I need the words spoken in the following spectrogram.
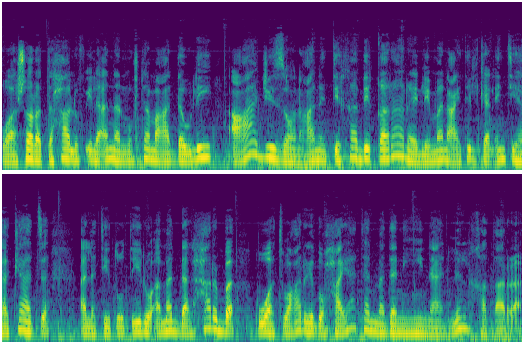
وأشار التحالف إلى أن المجتمع الدولي عاجز عن اتخاذ قرار لمنع تلك الانتهاكات التي تطيل أمد الحرب وتعرض حياة المدنيين للخطر.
